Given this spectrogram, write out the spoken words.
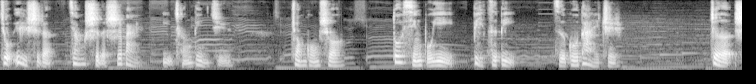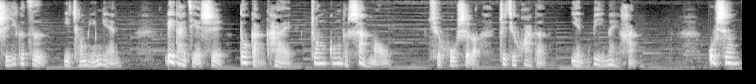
就预示着姜氏的失败已成定局。庄公说：“多行不义必自毙，子固待之。”这十一个字已成名言，历代解释。都感慨庄公的善谋，却忽视了这句话的隐蔽内涵。雾生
